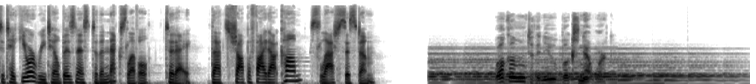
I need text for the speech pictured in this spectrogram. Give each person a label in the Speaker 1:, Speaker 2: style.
Speaker 1: to take your retail business to the next level today. That's shopify.com slash system.
Speaker 2: Welcome to the New Books Network.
